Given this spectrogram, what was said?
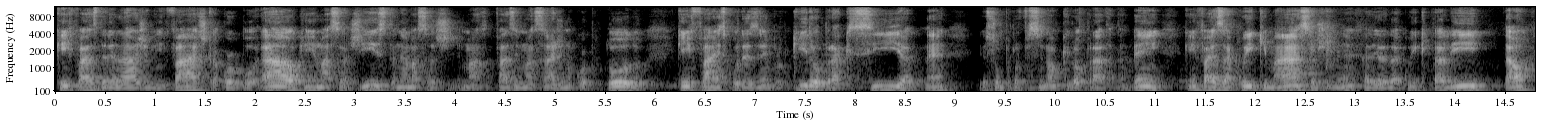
quem faz drenagem linfática corporal, quem é massagista, né, fazem massagem no corpo todo, quem faz, por exemplo, quiropraxia, né, eu sou um profissional quiroprata também, quem faz a quick massage, né, a cadeira da quick está ali, tal,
